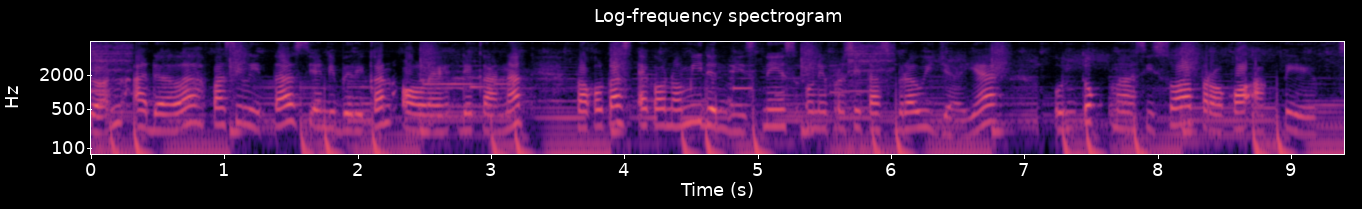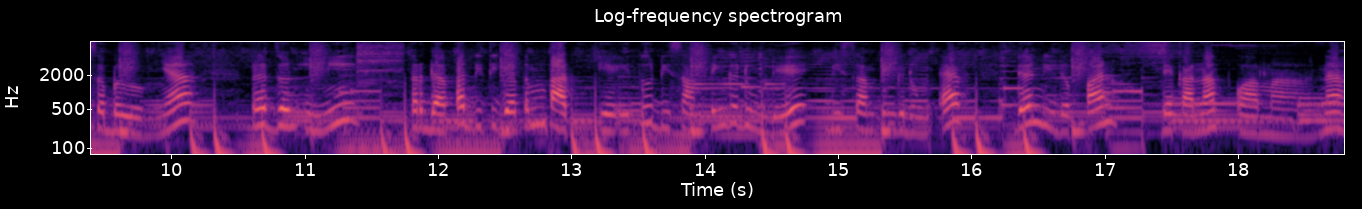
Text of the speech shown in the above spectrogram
zone adalah fasilitas yang diberikan oleh dekanat Fakultas Ekonomi dan Bisnis Universitas Brawijaya untuk mahasiswa perokok aktif. Sebelumnya, red zone ini terdapat di tiga tempat, yaitu di samping gedung D, di samping gedung F, dan di depan dekanat lama. Nah,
